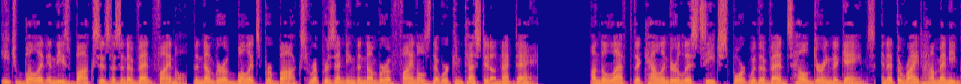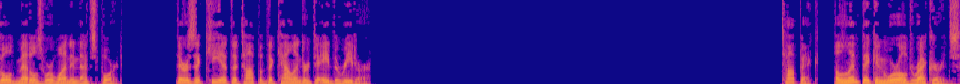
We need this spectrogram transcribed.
Each bullet in these boxes is an event final, the number of bullets per box representing the number of finals that were contested on that day. On the left the calendar lists each sport with events held during the Games, and at the right how many gold medals were won in that sport. There is a key at the top of the calendar to aid the reader. Olympic and world records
